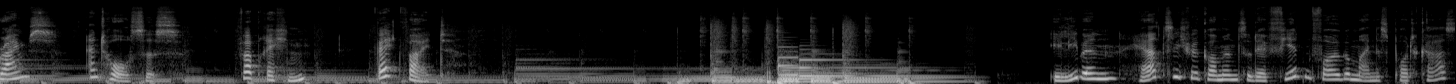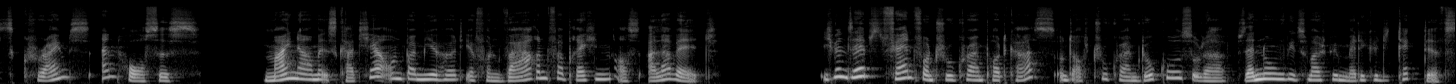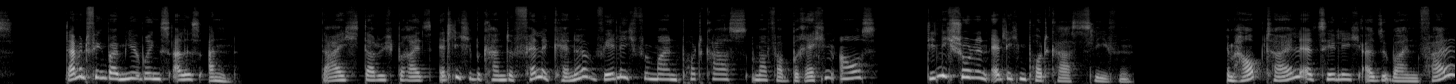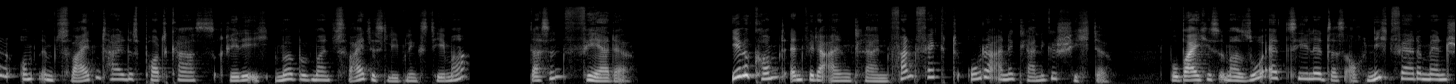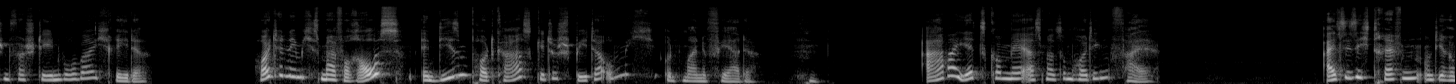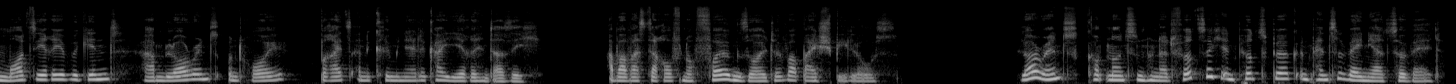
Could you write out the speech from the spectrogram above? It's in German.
Crimes and Horses. Verbrechen weltweit. Ihr Lieben, herzlich willkommen zu der vierten Folge meines Podcasts Crimes and Horses. Mein Name ist Katja und bei mir hört ihr von wahren Verbrechen aus aller Welt. Ich bin selbst Fan von True Crime Podcasts und auch True Crime Dokus oder Sendungen wie zum Beispiel Medical Detectives. Damit fing bei mir übrigens alles an. Da ich dadurch bereits etliche bekannte Fälle kenne, wähle ich für meinen Podcast immer Verbrechen aus, die nicht schon in etlichen Podcasts liefen. Im Hauptteil erzähle ich also über einen Fall und im zweiten Teil des Podcasts rede ich immer über mein zweites Lieblingsthema. Das sind Pferde. Ihr bekommt entweder einen kleinen Fun Fact oder eine kleine Geschichte. Wobei ich es immer so erzähle, dass auch Nicht-Pferdemenschen verstehen, worüber ich rede. Heute nehme ich es mal voraus. In diesem Podcast geht es später um mich und meine Pferde. Aber jetzt kommen wir erstmal zum heutigen Fall. Als sie sich treffen und ihre Mordserie beginnt, haben Lawrence und Roy bereits eine kriminelle Karriere hinter sich. Aber was darauf noch folgen sollte, war beispiellos. Lawrence kommt 1940 in Pittsburgh in Pennsylvania zur Welt.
